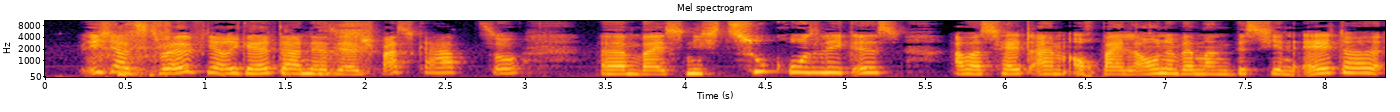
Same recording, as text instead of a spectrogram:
ich als Zwölfjährige hätte an der sehr Spaß gehabt, so, ähm, weil es nicht zu gruselig ist, aber es hält einem auch bei Laune, wenn man ein bisschen älter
